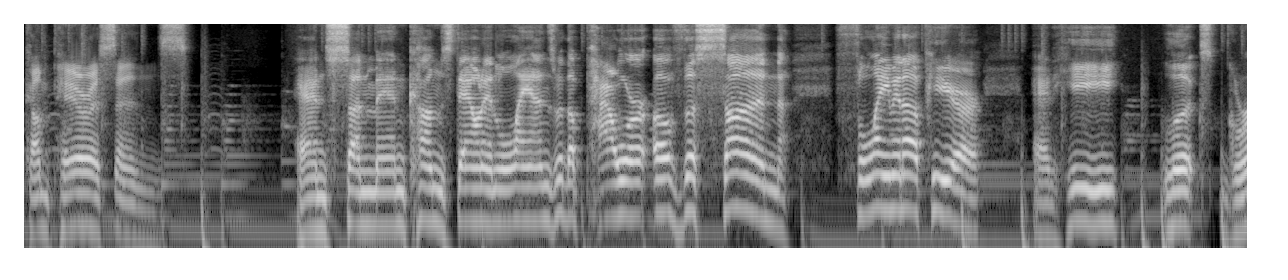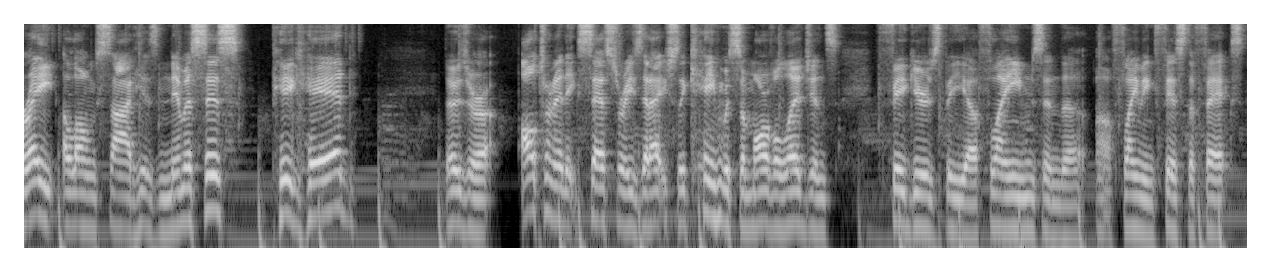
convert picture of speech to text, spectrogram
comparisons. And Sunman comes down and lands with the power of the sun flaming up here. And he looks great alongside his nemesis, Pighead. Those are alternate accessories that actually came with some Marvel Legends figures, the uh, flames and the uh, flaming fist effects.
